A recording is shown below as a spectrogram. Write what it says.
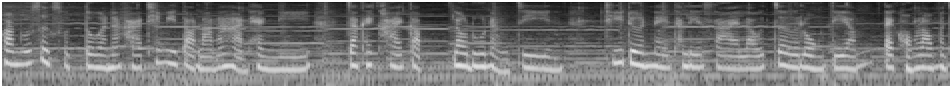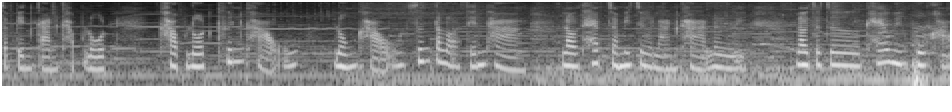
ความรู้สึกสุดตัวนะคะที่มีต่อร้านอาหารแห่งนี้ จะคล้ายๆกับเราดูหนังจีน ที่เดินในทะเลทรายแล้วเจอโรงเตรียม แต่ของเรามันจะเป็นการขับรถ ขับรถขึ้นเขา ลงเขา ซึ่งตลอดเส้นทาง เราแทบจะไม่เจอร้านค้าเลย เราจะเจอแค่วิวภูเขา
